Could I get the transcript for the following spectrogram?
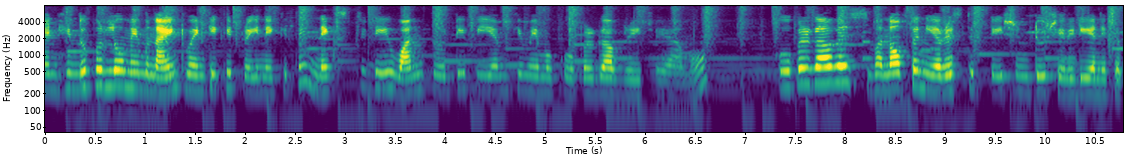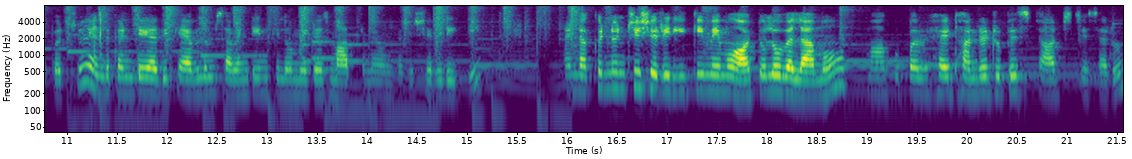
అండ్ హిందూపూర్లో మేము నైన్ ట్వంటీకి ట్రైన్ ఎక్కితే నెక్స్ట్ డే వన్ థర్టీ పిఎంకి మేము కోపర్గావ్ రీచ్ అయ్యాము. Kopargaon is one of the nearest station to Shirdi అని చెప్పొచ్చు. ఎందుకంటే అది కేవలం సెవెంటీన్ కిలోమీటర్స్ మాత్రమే ఉంటుంది షిరిడీకి. అండ్ అక్కడి నుంచి షిరిడికి మేము ఆటోలో వెళ్ళాము. మాకు per head hundred rupees charge చేశారు.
